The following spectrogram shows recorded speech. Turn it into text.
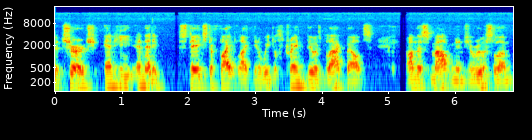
the church, and he and then he staged a fight like you know we trained to do as black belts on this mountain in Jerusalem,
